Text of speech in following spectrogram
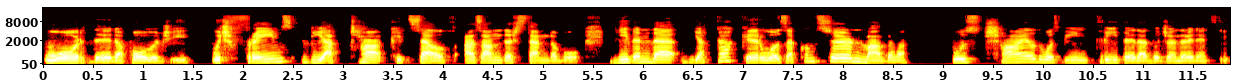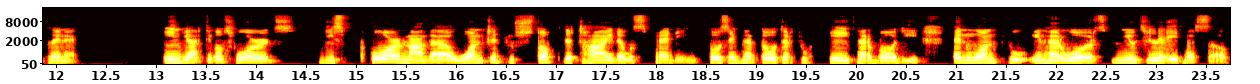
worded apology which frames the attack itself as understandable, given that the attacker was a concerned mother whose child was being treated at the gender identity clinic. In the article's words, this poor mother wanted to stop the tide that was spreading, causing her daughter to hate her body and want to, in her words, mutilate herself.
